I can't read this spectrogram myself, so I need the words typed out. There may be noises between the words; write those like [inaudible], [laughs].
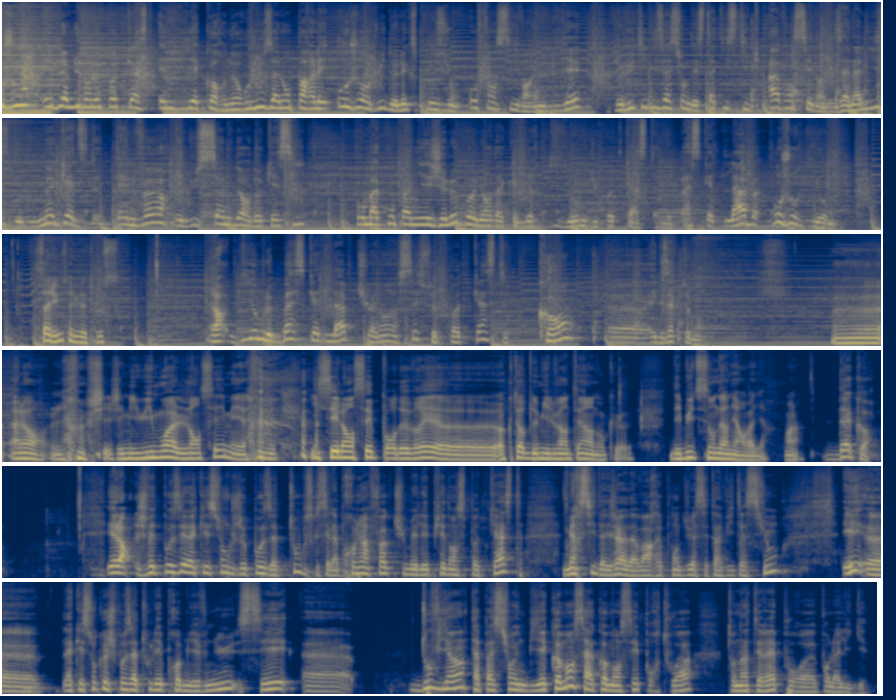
Bonjour et bienvenue dans le podcast NBA Corner où nous allons parler aujourd'hui de l'explosion offensive en NBA, de l'utilisation des statistiques avancées dans les analyses, des Nuggets de Denver et du Thunder d'OKC. Pour m'accompagner, j'ai le bonheur d'accueillir Guillaume du podcast Le Basket Lab. Bonjour Guillaume. Salut, salut à tous. Alors Guillaume, le Basket Lab, tu as lancé ce podcast quand euh, exactement? Euh, alors, [laughs] j'ai mis 8 mois à le lancer, [laughs] mais il s'est lancé pour de vrai euh, octobre 2021, donc début de saison dernière, on va dire. Voilà. D'accord. Et alors, je vais te poser la question que je pose à tout, parce que c'est la première fois que tu mets les pieds dans ce podcast. Merci déjà d'avoir répondu à cette invitation. Et la question que je pose à tous les premiers venus, c'est d'où vient ta passion NBA Comment ça a commencé pour toi, ton intérêt pour, pour la Ligue?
